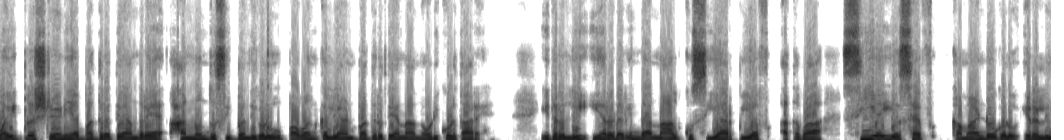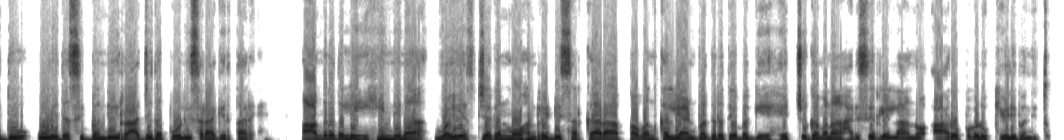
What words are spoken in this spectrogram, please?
ವೈ ಪ್ಲಸ್ ಶ್ರೇಣಿಯ ಭದ್ರತೆ ಅಂದ್ರೆ ಹನ್ನೊಂದು ಸಿಬ್ಬಂದಿಗಳು ಪವನ್ ಕಲ್ಯಾಣ್ ಭದ್ರತೆಯನ್ನ ನೋಡಿಕೊಳ್ತಾರೆ. ಇದರಲ್ಲಿ ಎರಡರಿಂದ ನಾಲ್ಕು ಸಿಆರ್ಪಿಎಫ್ ಅಥವಾ ಸಿಐಎಸ್ಎಫ್ ಕಮಾಂಡೋಗಳು ಇರಲಿದ್ದು ಉಳಿದ ಸಿಬ್ಬಂದಿ ರಾಜ್ಯದ ಪೊಲೀಸರಾಗಿರ್ತಾರೆ. ಆಂಧ್ರದಲ್ಲಿ ಹಿಂದಿನ ವೈಎಸ್ ಜಗನ್ಮೋಹನ್ ರೆಡ್ಡಿ ಸರ್ಕಾರ ಪವನ್ ಕಲ್ಯಾಣ್ ಭದ್ರತೆ ಬಗ್ಗೆ ಹೆಚ್ಚು ಗಮನ ಹರಿಸಿರಲಿಲ್ಲ ಅನ್ನೋ ಆರೋಪಗಳು ಕೇಳಿಬಂದಿತ್ತು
